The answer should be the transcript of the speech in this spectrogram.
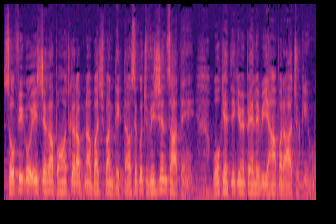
सोफी को इस जगह पहुंचकर अपना बचपन दिखता है, उसे कुछ विजन्स आते हैं। वो कहती है कि मैं पहले भी यहाँ पर आ चुकी हूँ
